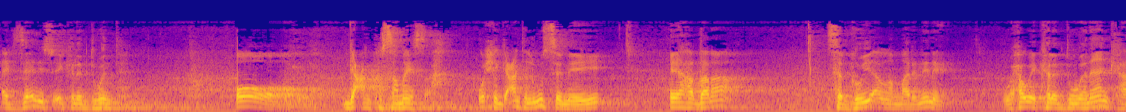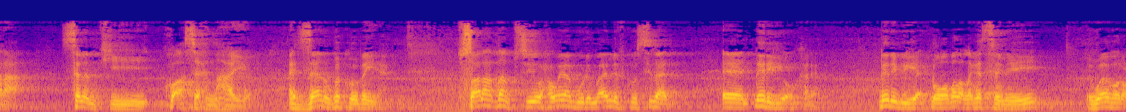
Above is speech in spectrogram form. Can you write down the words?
ajsaadiisu ay kala duwan tahay oo gacanku samays ah wixii gacanta lagu sameeyey ee haddana sargooye aan la marinine waxa weye kala duwanaan karaa salamkii ku asixi mahayo ajzaanu ka kooban yahay. Tusaale ku siiyo waxa weyaan bu uhi mualifku sida dherigii oo kale. Dherigii dhoobada laga sameeyey. Waag hore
